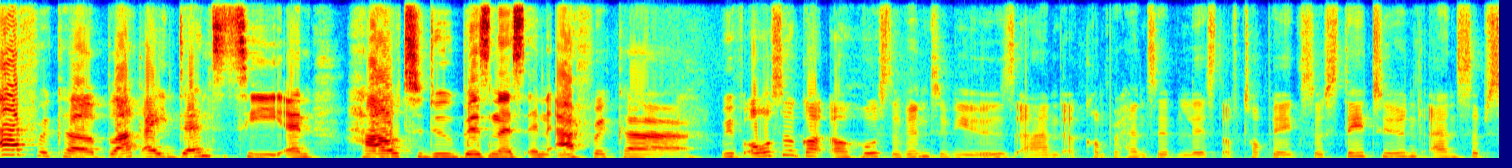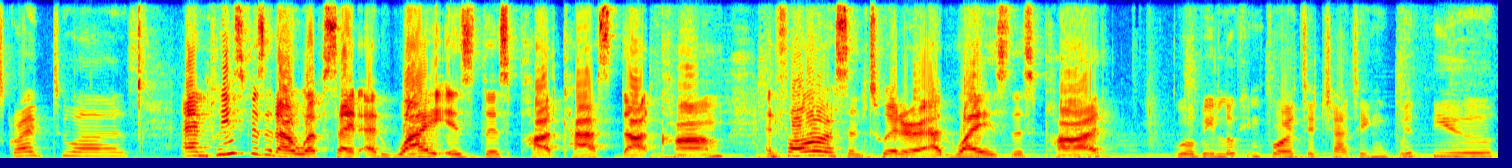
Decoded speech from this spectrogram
Africa, black identity, and how to do business in Africa. We've also got a host of interviews and a comprehensive list of topics, so stay tuned and subscribe to us. And please visit our website at whyisthispodcast.com and follow us on Twitter at whyisthispod. We'll be looking forward to chatting with you.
